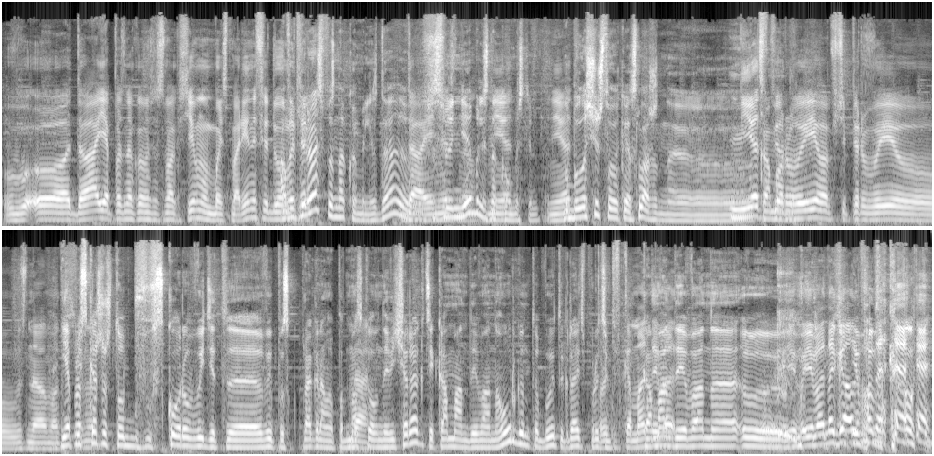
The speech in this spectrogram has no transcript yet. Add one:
В- э, Да, я познакомился с Максимом, мы с Мариной А Федункой. вы первый раз познакомились, да? Да, Вы я не вы не были знакомы Нет, с ним? нет. Ну, было ощущение, что вы такая слаженная э, Нет, команда. впервые, вообще впервые узнал Максима. Я просто скажу, что скоро выйдет э, выпуск программы «Подмосковные вечера», где команда Ивана Урганта будет играть против, Против команды команды Ивана... э, Ива- Ивана Галкина. Ивана Галкина.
